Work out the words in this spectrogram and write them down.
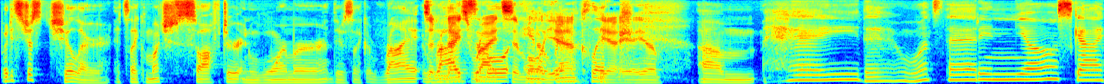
but it's just chiller. It's like much softer and warmer. There's like a ride, It's a nice ride cymbal. and a yeah. rim click. yeah, yeah, yeah. Um, hey there, what's that in your sky?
